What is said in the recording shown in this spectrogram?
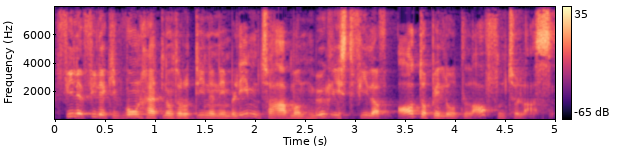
viele, viele Gewohnheiten und Routinen im Leben zu haben und möglichst viel auf Autopilot laufen zu lassen.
